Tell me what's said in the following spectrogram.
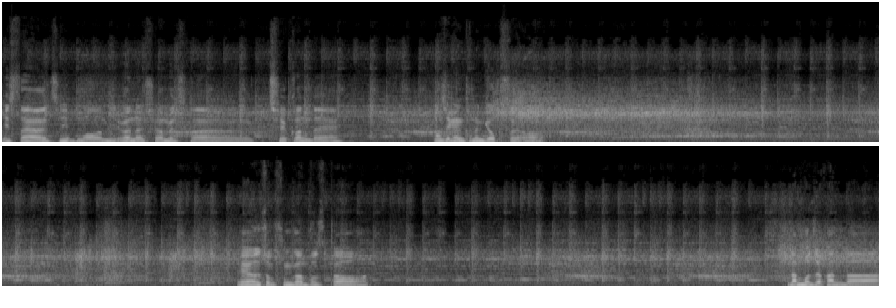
있어야지 뭐 면허 시험을 차- 칠 건데 아직은 그런 게 없어요 네, 연속 순간 부스터. 난 먼저 간다.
